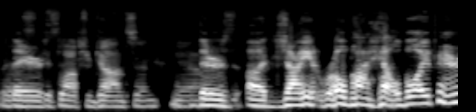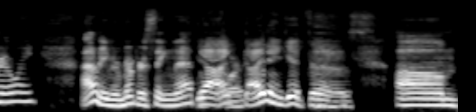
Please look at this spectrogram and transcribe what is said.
There's- it's Lobster Johnson. Yeah. there's a giant robot Hellboy. Apparently, I don't even remember seeing that. Yeah, I, I didn't get those. Um,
